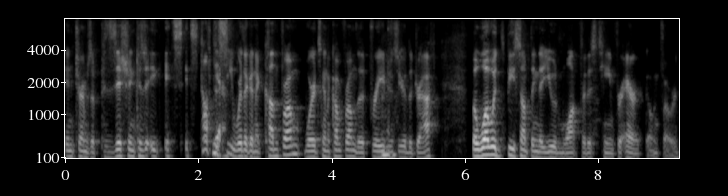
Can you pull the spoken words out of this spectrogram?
in terms of position? Because it, it's it's tough to Yeah. see where they're going to come from, where it's going to come from, the free Mhm. agency or the draft. But what would be something that you would want for this team for Eric going forward?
